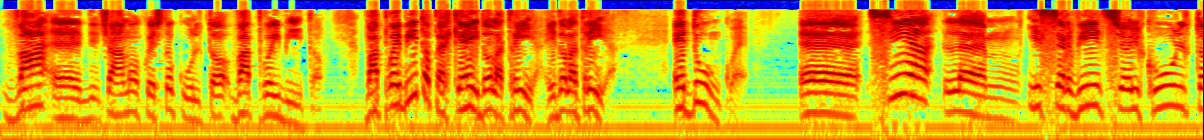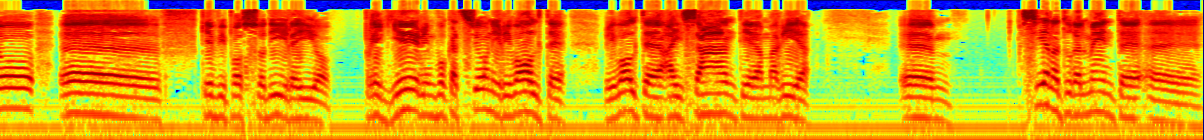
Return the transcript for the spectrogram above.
va, eh, diciamo, questo culto va proibito. Va proibito perché è idolatria, idolatria. E dunque, eh, sia il, il, servizio, il culto, eh, che vi posso dire io, preghiere, invocazioni rivolte, rivolte ai santi e a Maria, eh, sia naturalmente eh,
